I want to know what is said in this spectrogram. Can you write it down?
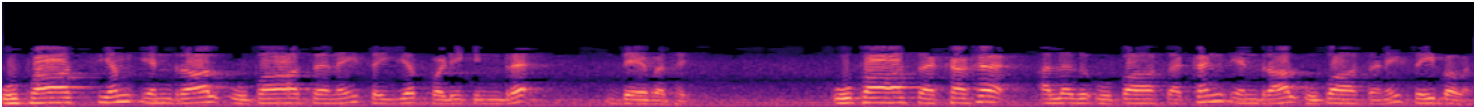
உபாசியம் என்றால் உபாசனை செய்யப்படுகின்ற தேவதை. உபாசக அல்லது உபாசகன் என்றால் உபாசனை செய்பவன்.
